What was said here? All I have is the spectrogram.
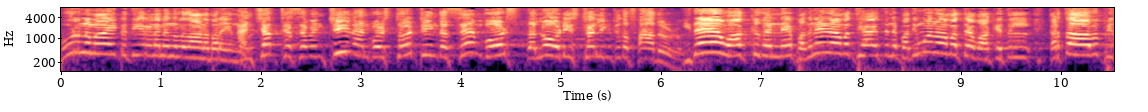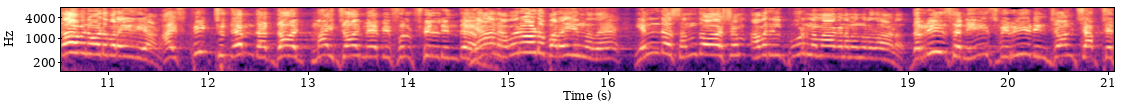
പൂർണമായിട്ട് തീരണം എന്നുള്ളതാണ് പറയുന്നത് And chapter 17 and verse 13, the same words the Lord is telling to the Father. ഇതേ വാക്ക് തന്നെ പതിനേഴാം അധ്യായത്തിന്റെ പതിമൂന്നാമത്തെ വാക്യത്തിൽ കർത്താവ് പിതാവിനോട് പറയുകയാണ് I speak to them that thou, my joy may be fulfilled in them. ഞാൻ അവരോട് പറയുന്നത് എന്റെ സന്തോഷം അവരിൽ പൂർണമാകണമെന്നുള്ളതാണ് The reason is, we read in John chapter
